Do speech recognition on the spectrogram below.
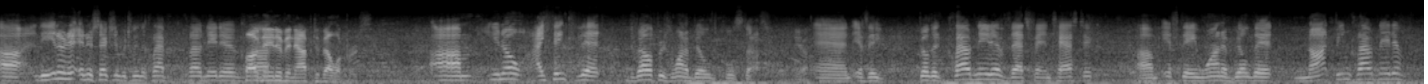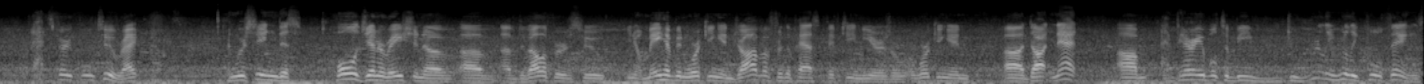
Uh, the internet intersection between the cloud, cloud native, Cloud uh, native and app developers." Um, you know, I think that developers want to build cool stuff. Yeah. And if they build it cloud native, that's fantastic. Um, if they want to build it not being cloud native, that's very cool too, right? And we're seeing this whole generation of, of, of developers who you know may have been working in Java for the past 15 years or, or working in uh, .NET, um, and they're able to be do really really cool things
